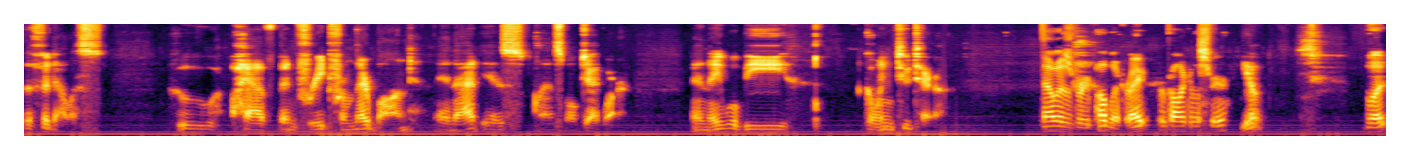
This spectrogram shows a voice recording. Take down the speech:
the Fidelis, who have been freed from their bond, and that is Clan Smoke Jaguar, and they will be going to Terra. That was Republic, right? Republic of the Sphere. Yep. But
